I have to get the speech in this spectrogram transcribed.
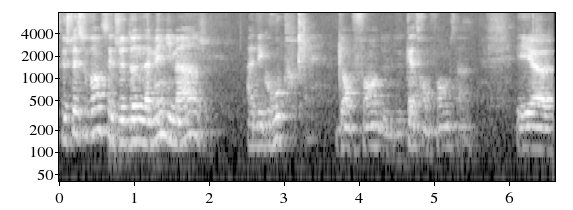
Ce que je fais souvent, c'est que je donne la même image à des groupes d'enfants, de, de 4 enfants, ça. Et euh,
